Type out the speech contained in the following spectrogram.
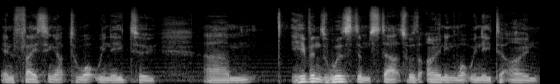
and facing up to what we need to. Um, heaven's wisdom starts with owning what we need to own.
